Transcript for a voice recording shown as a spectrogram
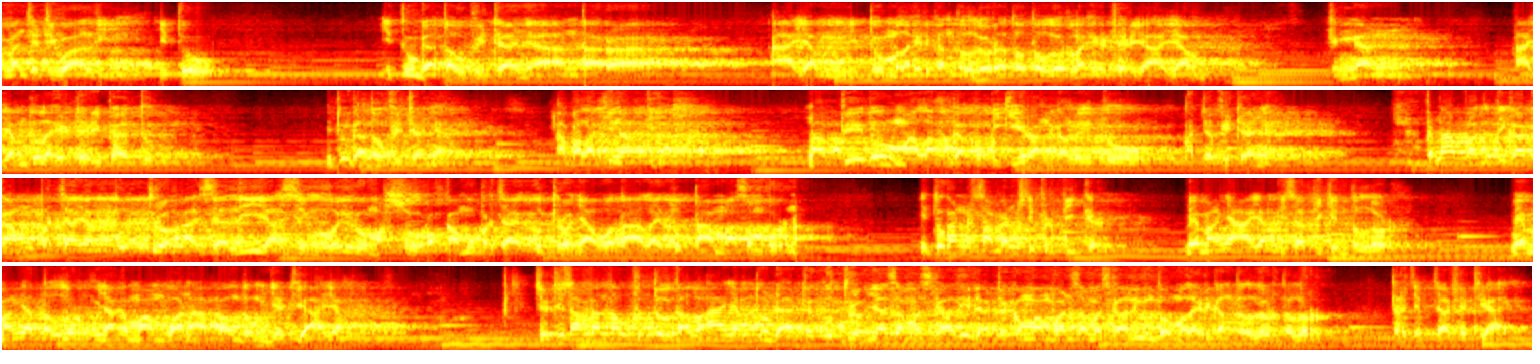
sampean jadi wali. Itu itu nggak tahu bedanya antara ayam itu melahirkan telur atau telur lahir dari ayam dengan ayam itu lahir dari batu. Itu nggak tahu bedanya. Apalagi nabi. Nabi itu malah nggak kepikiran kalau itu ada bedanya. Kenapa? Ketika kamu percaya kudroh azaliyah sing ghairu kamu percaya kudrohnya Allah Ta'ala itu tama sempurna. Itu kan sampai mesti berpikir, memangnya ayam bisa bikin telur. Memangnya telur punya kemampuan apa untuk menjadi ayam? Jadi sampai tahu betul kalau ayam itu tidak ada kudrohnya sama sekali, tidak ada kemampuan sama sekali untuk melahirkan telur, telur tercipta jadi ayam.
